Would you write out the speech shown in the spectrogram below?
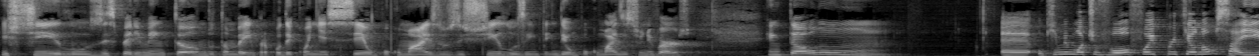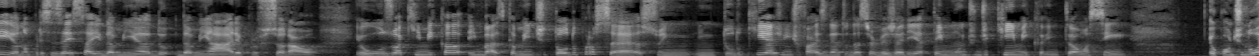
estilos, experimentando também para poder conhecer um pouco mais dos estilos e entender um pouco mais esse universo. Então, é, o que me motivou foi porque eu não saí, eu não precisei sair da minha, do, da minha área profissional. Eu uso a química em basicamente todo o processo, em, em tudo que a gente faz dentro da cervejaria tem muito de química. Então, assim, eu continuo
